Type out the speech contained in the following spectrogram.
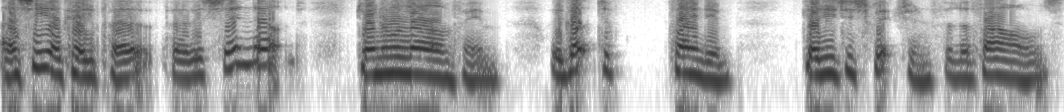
I see, okay, Purvis. Send out General alarm for him. We've got to find him. Get his description from the files.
